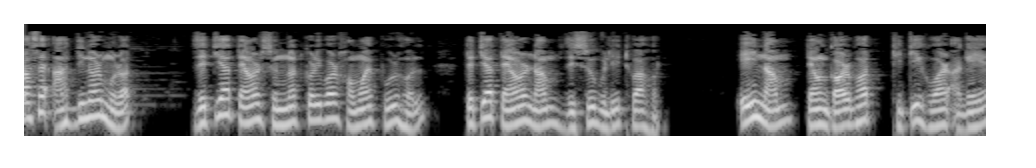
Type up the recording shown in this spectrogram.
পাছে আঠ দিনৰ মূৰত যেতিয়া তেওঁৰ চুন্নত কৰিবৰ সময় পূৰ হল তেতিয়া তেওঁৰ নাম যীচু বুলি থোৱা হল। এই নাম তেওঁ গৰ্ভত থিতি হোৱাৰ আগেয়ে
